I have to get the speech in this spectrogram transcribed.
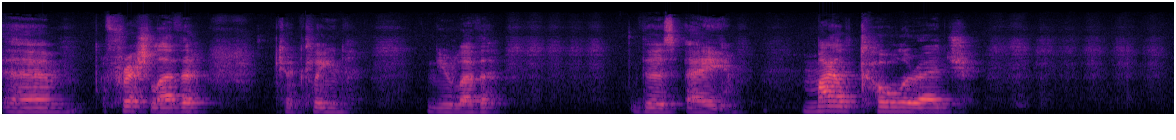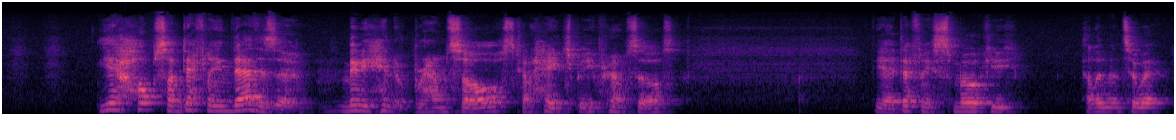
Um, fresh leather, of clean, new leather. There's a mild cola edge. Yeah, hops are definitely in there. There's a maybe hint of brown sauce, kind of HP brown sauce. Yeah, definitely smoky element to it.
